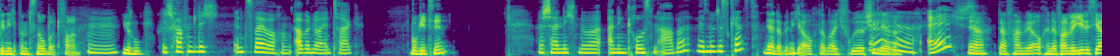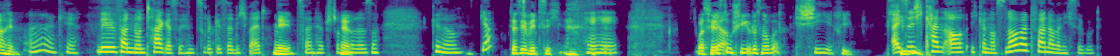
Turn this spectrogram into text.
bin ich beim Snowboard fahren. Hm. Juhu. Ich hoffentlich in zwei Wochen, aber nur einen Tag. Wo geht's hin? Wahrscheinlich nur an den großen Aber, wenn du das kennst. Ja, da bin ich auch. Da war ich früher Skilehrer. Ah, echt? Ja, da fahren wir auch hin. Da fahren wir jedes Jahr hin. Ah, okay. Nee, wir fahren nur einen Tag, also hin zurück ist ja nicht weit. Nee, Zweieinhalb Stunden Ja. oder so. Genau. Ja. das ist ja witzig. Hehe. Was fährst Ja. du? Ski oder Snowboard? Ski. Ski. Also ich kann auch, ich kann auch Snowboard fahren, aber nicht so gut.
